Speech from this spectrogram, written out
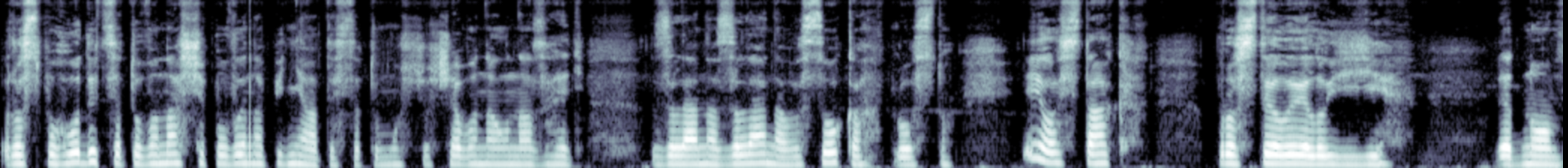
розпогодиться, то вона ще повинна піднятися, тому що ще вона у нас геть зелена-зелена, висока просто. І ось так простелило її рядном.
